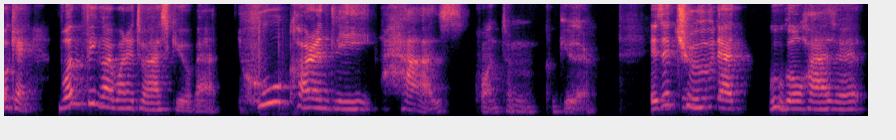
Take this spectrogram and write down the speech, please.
Okay, one thing I wanted to ask you about: who currently has quantum computer? Is it true that Google has it?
